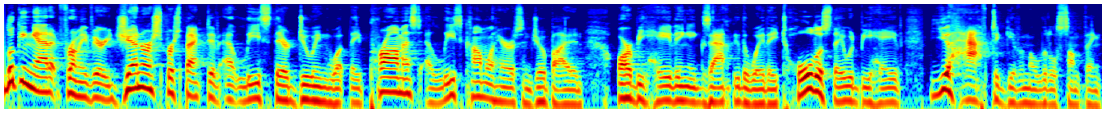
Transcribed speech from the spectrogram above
looking at it from a very generous perspective, at least they're doing what they promised. At least Kamala Harris and Joe Biden are behaving exactly the way they told us they would behave. You have to give them a little something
